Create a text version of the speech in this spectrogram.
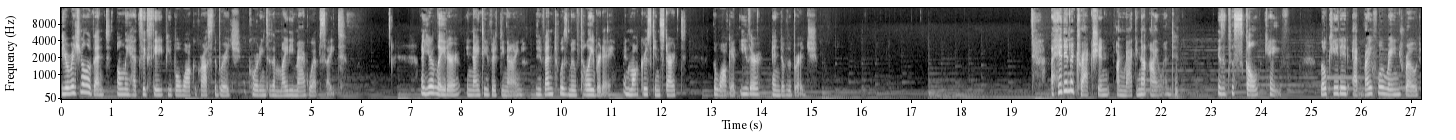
The original event only had 68 people walk across the bridge, according to the Mighty Mac website. A year later, in 1959, the event was moved to Labor Day, and walkers can start the walk at either end of the bridge. A hidden attraction on Mackinac Island is the Skull Cave, located at Rifle Range Road,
